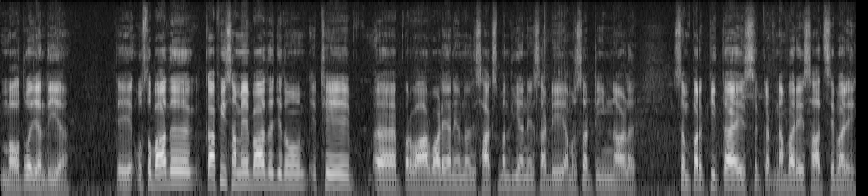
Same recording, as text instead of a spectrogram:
ਮੌਤ ਹੋ ਜਾਂਦੀ ਆ। ਤੇ ਉਸ ਤੋਂ ਬਾਅਦ ਕਾਫੀ ਸਮੇਂ ਬਾਅਦ ਜਦੋਂ ਇੱਥੇ ਪਰਿਵਾਰ ਵਾਲਿਆਂ ਨੇ ਉਹਨਾਂ ਦੇ ਸਾਖ ਸੰਬੰਧੀਆਂ ਨੇ ਸਾਡੀ ਅੰਮ੍ਰਿਤਸਰ ਟੀਮ ਨਾਲ ਸੰਪਰਕ ਕੀਤਾ ਇਸ ਘਟਨਾ ਬਾਰੇ, ਇਸ ਹਾਦਸੇ ਬਾਰੇ,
